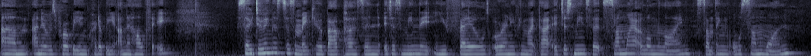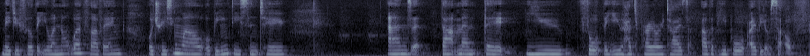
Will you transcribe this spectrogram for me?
um, and it was probably incredibly unhealthy. So, doing this doesn't make you a bad person. It doesn't mean that you failed or anything like that. It just means that somewhere along the line, something or someone made you feel that you are not worth loving or treating well or being decent to and that meant that you thought that you had to prioritize other people over yourself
